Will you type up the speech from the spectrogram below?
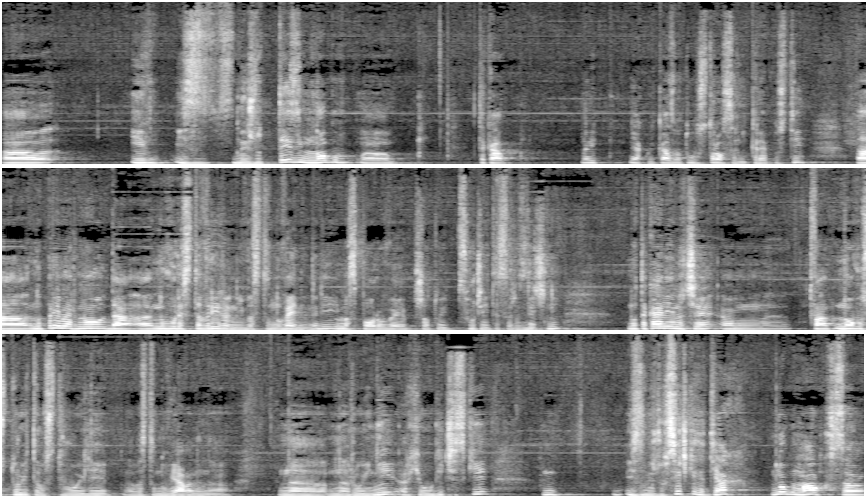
А, и, и между тези много, а, така, нали, някои казват устросани крепости, а, но примерно, да, новореставрирани, възстановени. Нали, има спорове, защото и случаите са различни, но така или иначе това ново строителство или възстановяване на, на, на руини археологически, измежду всичките тях много малко са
